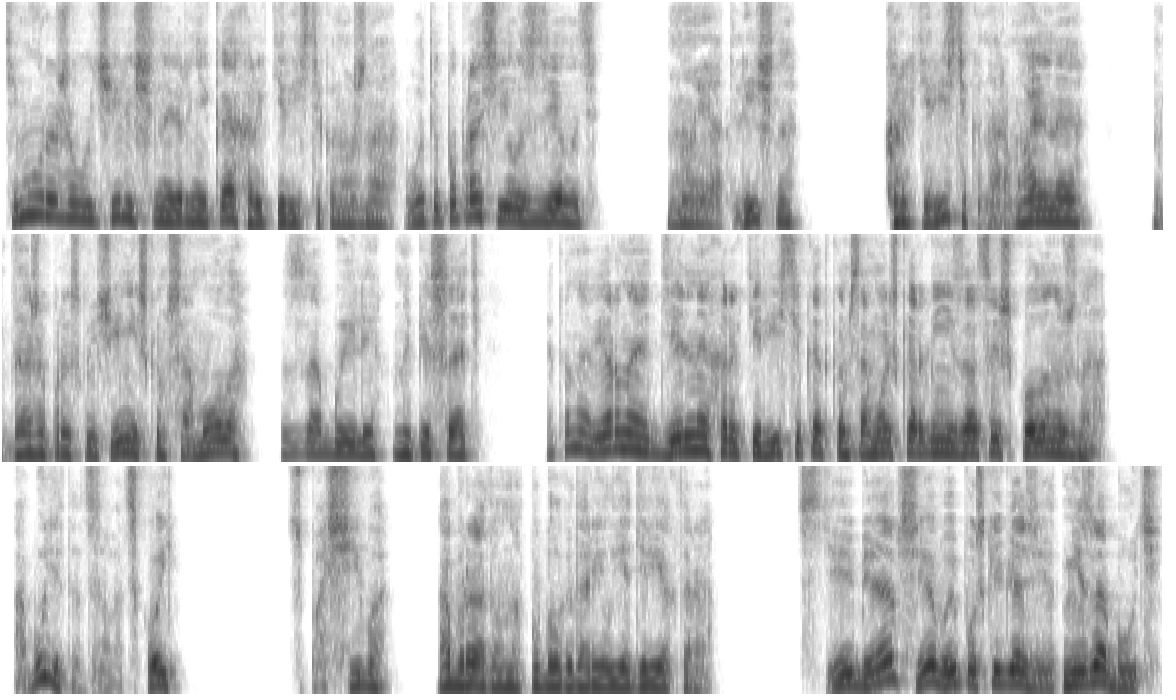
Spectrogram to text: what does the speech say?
Тимура же в училище наверняка характеристика нужна. Вот и попросил сделать. Ну и отлично. Характеристика нормальная. Даже про исключение из комсомола забыли написать. Это, наверное, отдельная характеристика от комсомольской организации школы нужна. А будет от заводской. Спасибо. Обрадованно поблагодарил я директора. С тебя все выпуски газет, не забудь.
